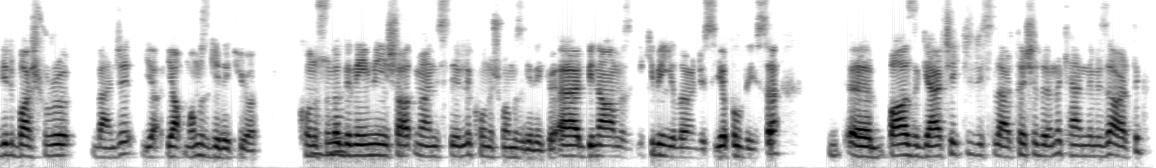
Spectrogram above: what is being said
bir başvuru bence ya- yapmamız gerekiyor. Konusunda Hı hı. deneyimli inşaat mühendisleriyle konuşmamız gerekiyor. Eğer binamız 2000 yıl öncesi yapıldıysa e, bazı gerçekçi riskler taşıdığını kendimize artık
